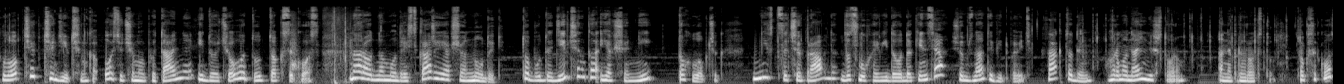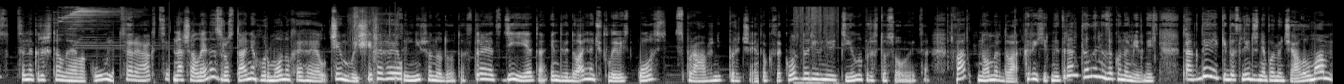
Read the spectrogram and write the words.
Хлопчик чи дівчинка? Ось у чому питання і до чого тут токсикоз. Народна мудрість каже, якщо нудить, то буде дівчинка, якщо ні, то хлопчик. Міф це чи правда? Дослухай відео до кінця, щоб знати відповідь. Факт 1. гормональний шторм, а не природство. Токсикоз це не кришталева куля, це реакція на шалене зростання гормону ХГЛ. Чим вищий ХГЛ, сильніша нудота, стрес, дієта, індивідуальна чутливість. Ось справжні причини. Токсикоз дорівнює тіло пристосовується. Факт номер два. Крихітний тренд, але не закономірність. Так, деякі дослідження помічали у мам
